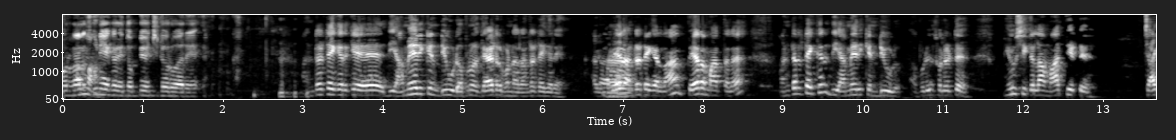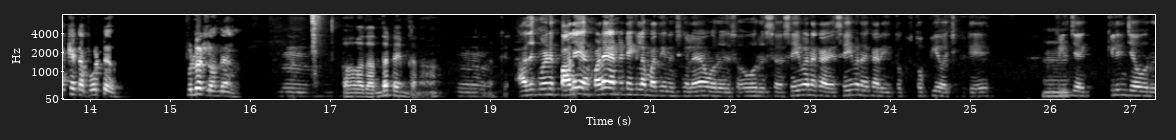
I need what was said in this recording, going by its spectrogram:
ஒரு நாள் சூனியக்காரி தொப்பி வச்சுட்டு வருவாரு. அண்டர்டேக்கருக்கே தி அமெரிக்கன் டியூட் அப்படின்னு ஒரு கேரக்டர் பண்ணார் அண்டர்டேக்கரே அது பேர் அண்டர்டேக்கர் தான் பேரை மாத்தல. அண்டர்டேக்கர் தி அமெரிக்கன் டியூட் அப்படின்னு சொல்லிட்டு மியூசிக் எல்லாம் மாத்திட்டு ஜாக்கெட்டை போட்டு புல்லட்ல வந்தார் ம். ஓ அது அந்த டைம் தானா? ம். ஓகே அதுக்கு முன்னாடி பழைய பழைய அண்டர்டேக்கர்லாம் பார்த்தீங்கன்னு வச்சுக்கோங்களேன் ஒரு ஒரு ச- செய்வனக்காரி செய்வனக்காரி தொப்பியை வச்சுக்கிட்டு. கிழிஞ்ச கிழிஞ்ச ஒரு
